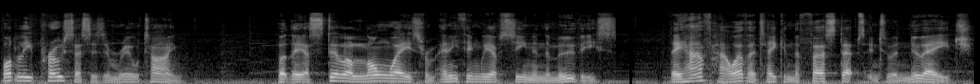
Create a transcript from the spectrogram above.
bodily processes in real time but they are still a long ways from anything we have seen in the movies. They have however taken the first steps into a new age.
